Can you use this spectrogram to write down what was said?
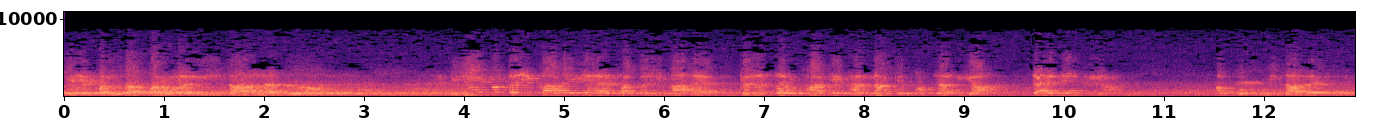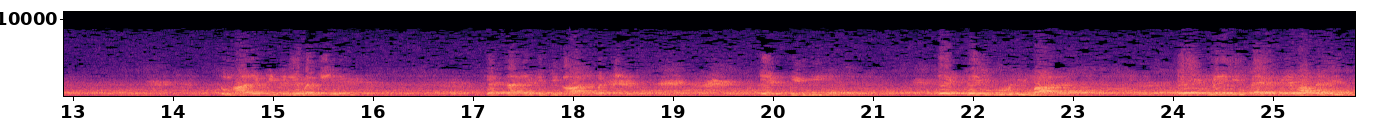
کے بندہ پروری دانت۔ یہ جو طریقہ ہے، یہ ایسا طریقہ ہے کنستر اٹھا کے گھر لا کے پہنچا دیا طے نہیں کیا۔ اب وہ پوچھتا ہے، تمہارے کتنے بچے کہتا ہے کہ جی آٹھ بچے ایک بیوی ہے، ایک میری بوڑھی ماں ہے، ایک میری پیسے بہن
